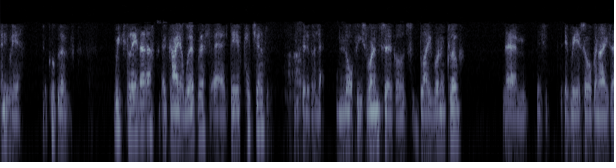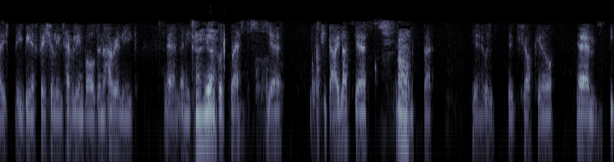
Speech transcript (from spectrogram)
anyway, a couple of weeks later, a guy I work with, uh, Dave Kitchen, a bit of a northeast running circles, Blythe Running Club. Um, he's a race organizer. He's, he'd been official. He was heavily involved in the Harrier League, um, and he's yeah. a good friend. Yeah, he actually died last year. Oh. Um, that, yeah, it was a big shock, you know. Um, he,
